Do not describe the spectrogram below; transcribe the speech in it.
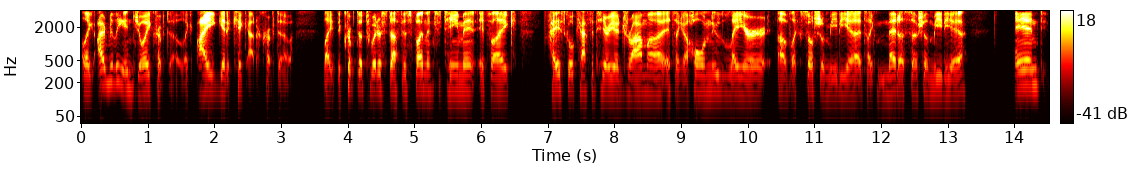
Like, I really enjoy crypto. Like, I get a kick out of crypto. Like the crypto Twitter stuff is fun entertainment. It's like high school cafeteria drama. It's like a whole new layer of like social media. It's like meta social media. And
